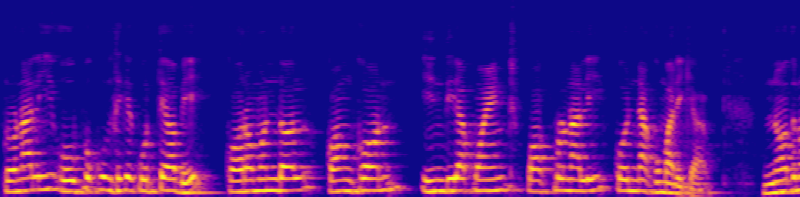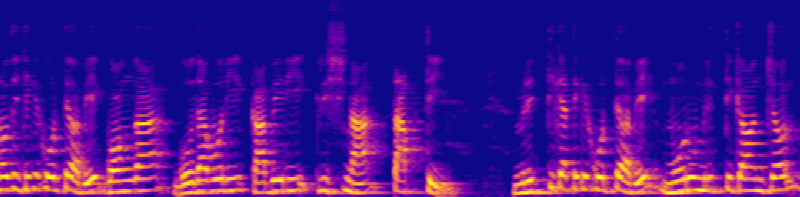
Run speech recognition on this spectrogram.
প্রণালী ও উপকূল থেকে করতে হবে করমণ্ডল, কঙ্কন, ইন্দিরা পয়েন্ট, পক প্রণালী, কন্যাকুমারিকা। নদ নদী থেকে করতে হবে গঙ্গা, গোদাবরী, কাবেরী, কৃষ্ণা, তাপ্তি। মৃত্তিকা থেকে করতে হবে মরু মৃত্তিকা অঞ্চল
